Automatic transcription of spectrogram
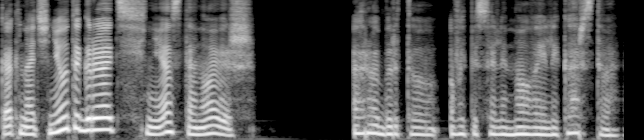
Как начнет играть, не остановишь». Роберту выписали новое лекарство.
